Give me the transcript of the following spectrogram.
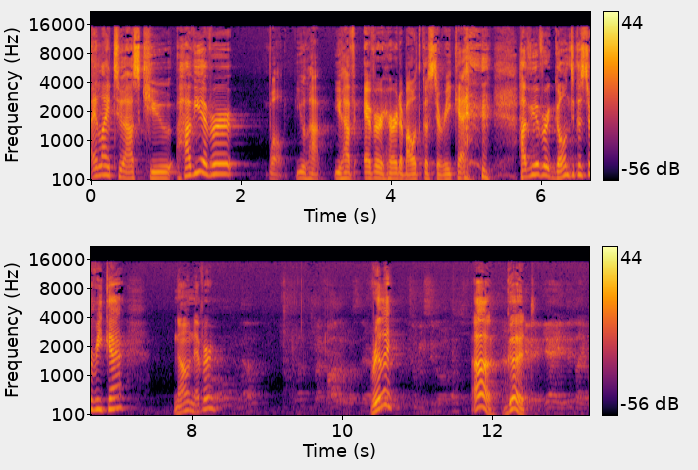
I'd like to ask you: Have you ever, well, you have you have ever heard about Costa Rica? have you ever gone to Costa Rica? No, never. No, my father was there. Really? Two weeks ago. Oh, good. Yeah, he did like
